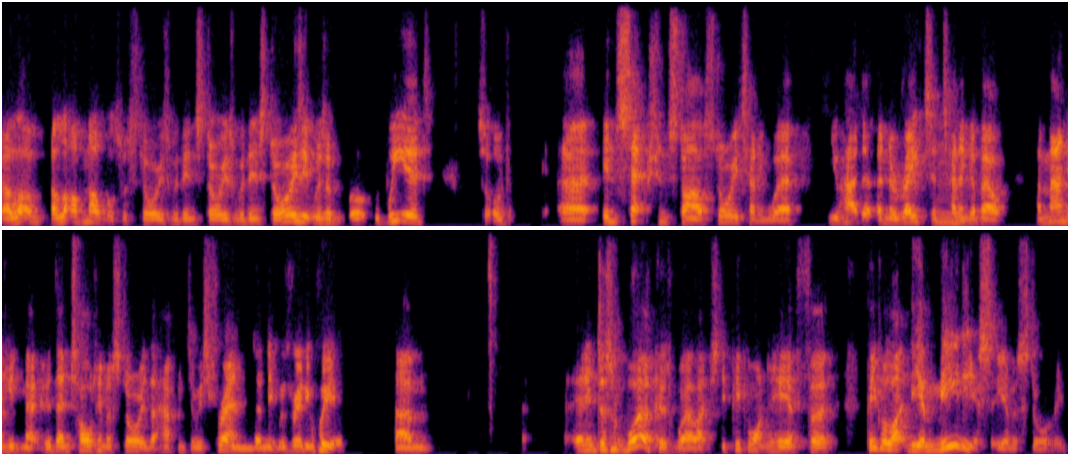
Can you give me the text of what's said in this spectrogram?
a lot of a lot of novels were stories within stories within stories it was a, a weird sort of uh, inception style storytelling where you had a, a narrator mm. telling about a man he'd met who then told him a story that happened to his friend and it was really weird um, and it doesn't work as well. Actually, people want to hear for people like the immediacy of a story.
